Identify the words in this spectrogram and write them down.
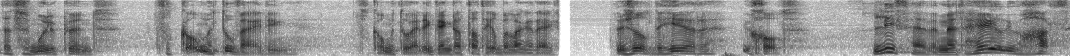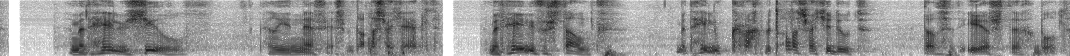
dat is een moeilijk punt. Volkomen toewijding. Volkomen toewijding. Ik denk dat dat heel belangrijk is. U zult de Heere, uw God, lief hebben met heel uw hart. En met heel uw ziel. Met heel je nefes, met alles wat je hebt. Met heel uw verstand. Met heel uw kracht, met alles wat je doet. Dat is het eerste gebod.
